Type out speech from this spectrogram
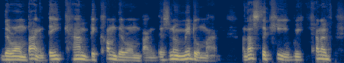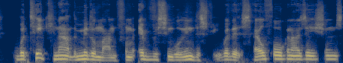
their own bank. They can become their own bank. There's no middleman. And that's the key. We kind of we're taking out the middleman from every single industry whether it's health organizations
